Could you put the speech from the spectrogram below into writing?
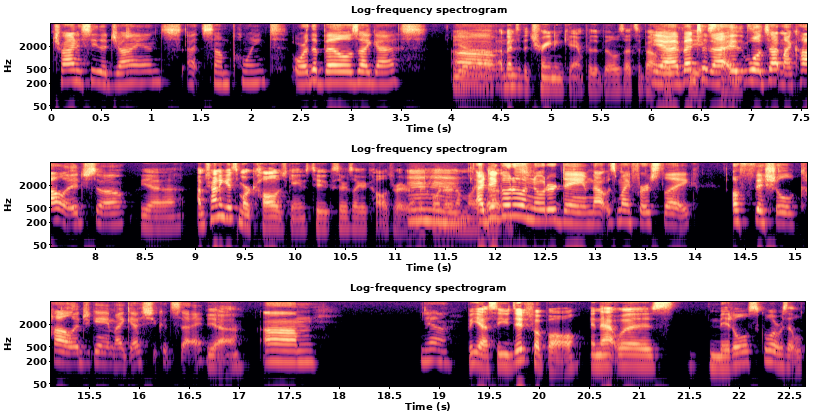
trying to see the Giants at some point or the Bills, I guess. Yeah, Um, I've been to the training camp for the Bills. That's about. yeah, like, I've been to that. It, well, it's at my college, so yeah, I'm trying to get some more college games too because there's like a college right around the corner. And I'm like, Mm-hmm. I did go to a Notre Dame. That was my first like official college game, I guess you could say. Yeah, Um, yeah. but yeah, so you did football, and that was middle school, or was it?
